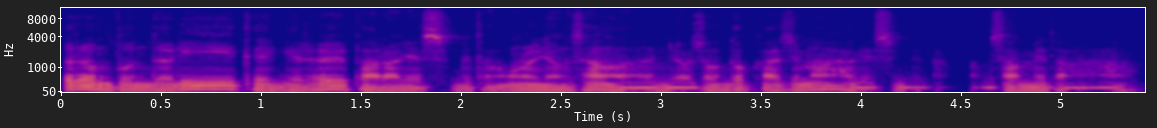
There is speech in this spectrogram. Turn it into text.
그런 분들이 되기를 바라겠습니다. 오늘 영상은 이 정도까지만 하겠습니다. 감사합니다.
